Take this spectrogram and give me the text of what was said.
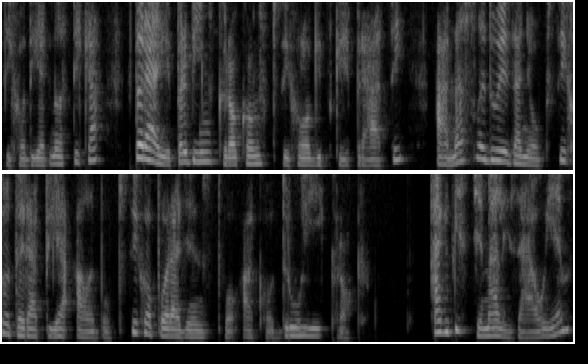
psychodiagnostika, ktorá je prvým krokom v psychologickej práci a nasleduje za ňou psychoterapia alebo psychoporadenstvo ako druhý krok. Ak by ste mali záujem,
